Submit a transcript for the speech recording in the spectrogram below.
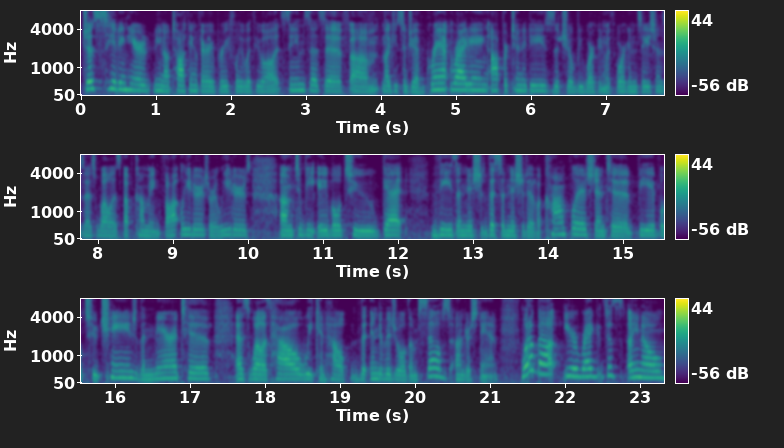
just hitting here, you know, talking very briefly with you all, it seems as if, um, like you said, you have grant writing opportunities that you'll be working with organizations as well as upcoming thought leaders or leaders um, to be able to get these initi- this initiative accomplished and to be able to change the narrative as well as how we can help the individual themselves to understand. What about your reg? Just uh, you know,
